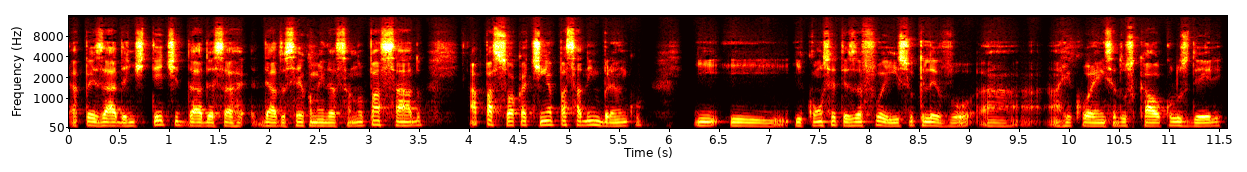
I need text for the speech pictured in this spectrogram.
apesar de a gente ter te dado essa, dado essa recomendação no passado, a paçoca tinha passado em branco e, e, e com certeza foi isso que levou à, recorrência dos cálculos dele.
